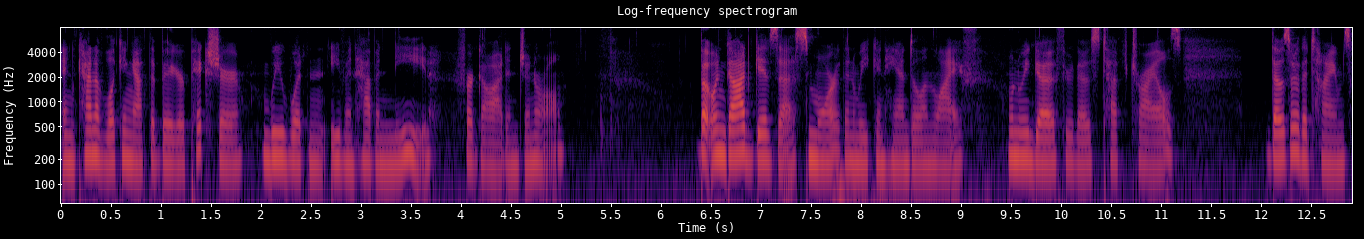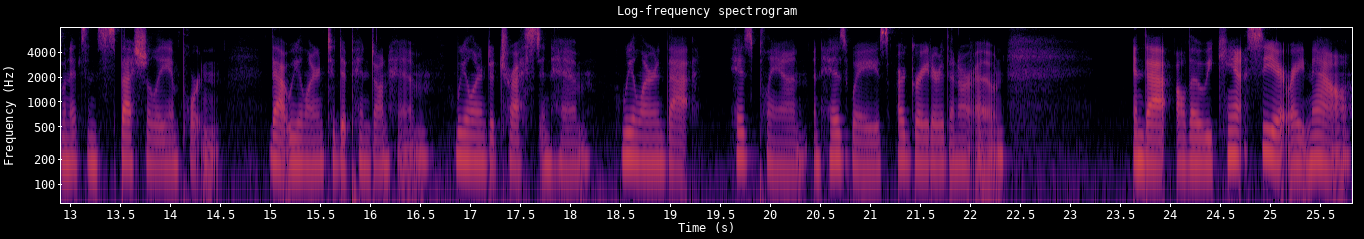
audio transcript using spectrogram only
And kind of looking at the bigger picture, we wouldn't even have a need for God in general. But when God gives us more than we can handle in life, when we go through those tough trials, those are the times when it's especially important that we learn to depend on Him. We learn to trust in Him. We learn that His plan and His ways are greater than our own. And that although we can't see it right now,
